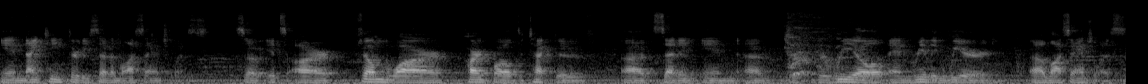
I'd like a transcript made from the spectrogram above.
in 1937 Los Angeles. So it's our film noir, hard boiled detective uh, setting in um, the, the, real and really weird uh, Los Angeles.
